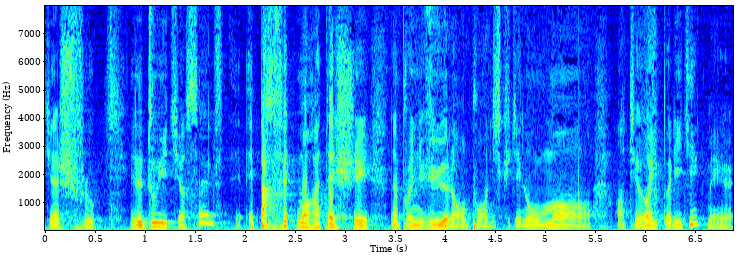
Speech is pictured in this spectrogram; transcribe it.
cash flow. Et le do it yourself est parfaitement rattaché d'un point de vue, alors on pourra en discuter longuement en, théorie politique, mais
